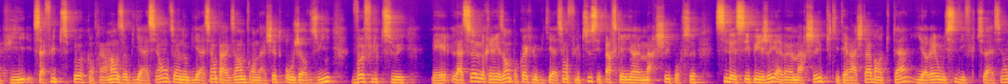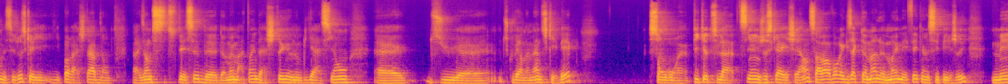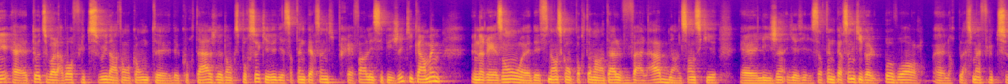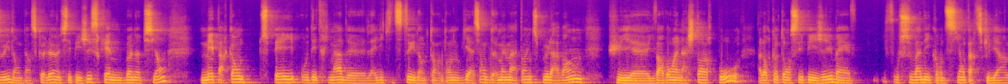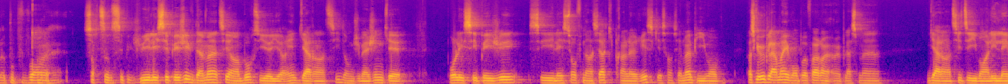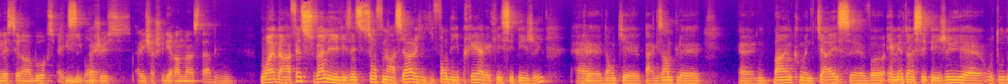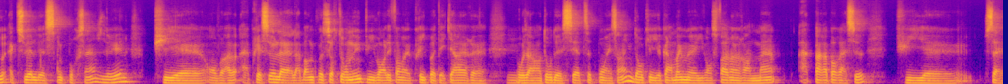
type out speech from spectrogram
puis ça fluctue pas, contrairement aux obligations. Tu sais, une obligation, par exemple, qu'on achète aujourd'hui, va fluctuer. Mais la seule raison pourquoi l'obligation fluctue, c'est parce qu'il y a un marché pour ça. Si le CPG avait un marché puis qu'il était rachetable en tout temps, il y aurait aussi des fluctuations, mais c'est juste qu'il n'est pas rachetable. Donc, par exemple, si tu décides demain matin d'acheter une obligation euh, du, euh, du gouvernement du Québec, son, euh, puis que tu la tiens jusqu'à échéance, ça va avoir exactement le même effet qu'un CPG, mais euh, toi, tu vas l'avoir fluctué dans ton compte euh, de courtage. Donc, c'est pour ça qu'il y a certaines personnes qui préfèrent les CPG, qui est quand même une raison de finance comportementale valable, dans le sens que les gens, il y, a, certaines personnes qui veulent pas voir leur placement fluctuer. Donc, dans ce cas-là, un CPG serait une bonne option. Mais par contre, tu payes au détriment de la liquidité. Donc, ton obligation, demain matin, tu peux la vendre, puis euh, il va y avoir un acheteur pour. Alors que ton CPG, ben, il faut souvent des conditions particulières pour pouvoir euh, sortir du CPG. Puis les CPG, évidemment, en bourse, il n'y a, rien de garanti. Donc j'imagine que pour les CPG, c'est l'institution financière qui prend le risque essentiellement. Puis ils vont. Parce qu'eux, clairement, ils ne vont pas faire un, placement garanti. Ils vont aller l'investir en bourse, puis ils vont juste aller chercher des rendements stables. Oui, ben en fait, souvent, les, les, institutions financières, ils font des prêts avec les CPG. Euh, donc, euh, par exemple, euh, une banque ou une caisse va émettre un CPG au taux actuel de 5% je dirais. Puis on va après ça, la, banque va se retourner, puis ils vont aller faire un prêt hypothécaire hmm. aux alentours de 7, 7,5. Donc il y a quand même, ils vont se faire un rendement par rapport à ça. Puis ça,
